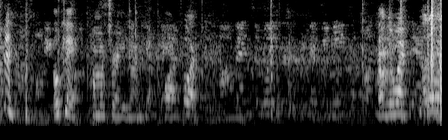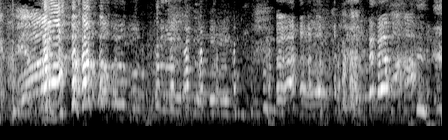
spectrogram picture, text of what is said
spin. Okay, how much are you going to get? Four. Four. Other way. Other way. Oh!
